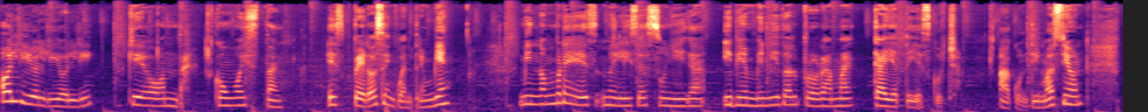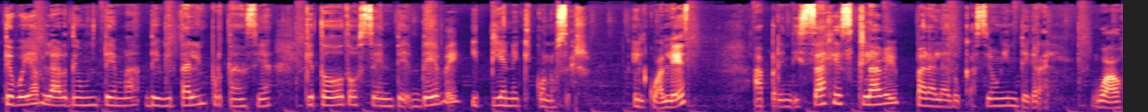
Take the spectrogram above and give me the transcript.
Oli, oli, oli, ¿qué onda? ¿Cómo están? Espero se encuentren bien. Mi nombre es Melissa Zúñiga y bienvenido al programa Cállate y Escucha. A continuación, te voy a hablar de un tema de vital importancia que todo docente debe y tiene que conocer, el cual es aprendizajes clave para la educación integral. Wow,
